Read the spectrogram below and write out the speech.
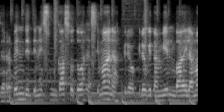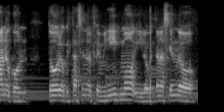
de repente tenés un caso todas las semanas, pero creo que también va de la mano con todo lo que está haciendo el feminismo y lo que están haciendo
